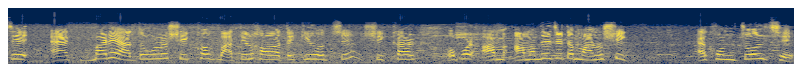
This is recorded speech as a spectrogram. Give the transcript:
যে একবারে এতগুলো শিক্ষক বাতিল হওয়াতে কি হচ্ছে? শিক্ষার ওপর আম- আমাদের যেটা মানসিক এখন চলছে,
